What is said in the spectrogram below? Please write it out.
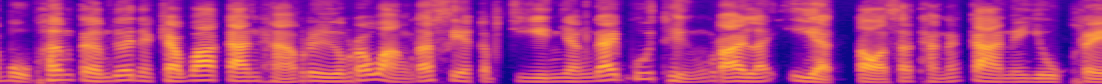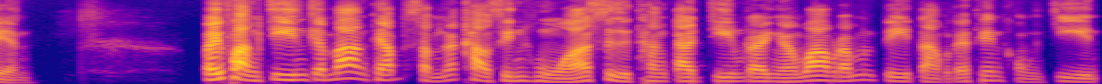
ระบุเพิ่มเติมด้วยนะครับว่าการหารือระหว่างรัสเซียกับจีนยังได้พูดถึงรายละเอียดต่อสถานการณ์ในยูเครน ไปฝั่งจีนกันบ้างครับสำนักข่าวสินหัวสื่อทางการจีนรายงานว่ารัฐมนตรีต่างประเทศของจีน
